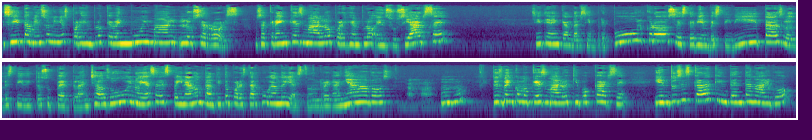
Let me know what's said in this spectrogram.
Sí, también son niños, por ejemplo, que ven muy mal los errores. O sea, creen que es malo, por ejemplo, ensuciarse Sí, tienen que andar siempre pulcros, este, bien vestiditas, los vestiditos súper planchados. Uy, no, ya se despeinaron tantito por estar jugando y ya están regañados. Ajá. Entonces ven como que es malo equivocarse y entonces cada que intentan algo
